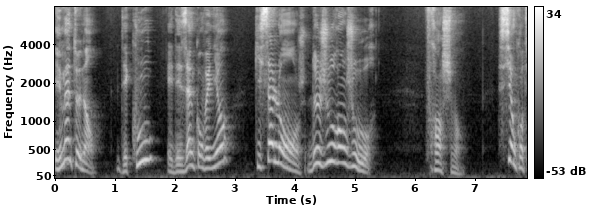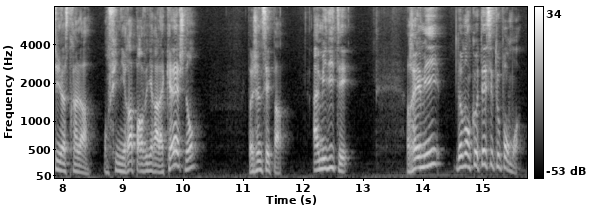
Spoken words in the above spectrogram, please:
Et maintenant, des coûts et des inconvénients qui s'allongent de jour en jour. Franchement, si on continue à ce train-là, on finira par venir à la calèche, non? Enfin, je ne sais pas. À méditer. Rémi, de mon côté, c'est tout pour moi.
